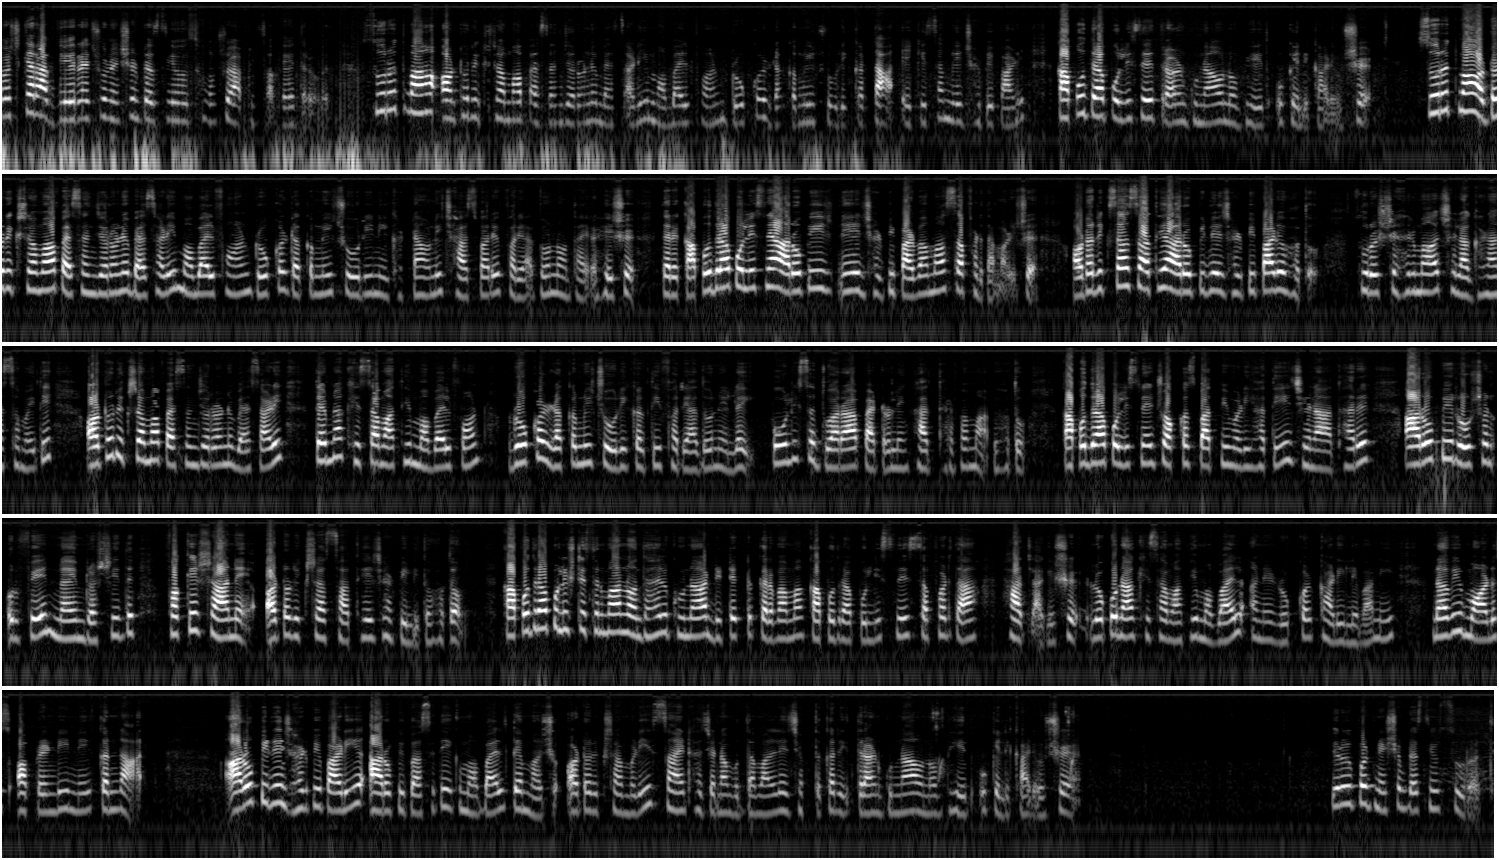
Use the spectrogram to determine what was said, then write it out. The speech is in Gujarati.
નમસ્કાર, આપ જોઈ રહ્યા છો નેશન પ્લસ ન્યૂઝ. હું છું આપની સાથે હેતર સુરતમાં ઓટો રિક્ષામાં પેસેન્જરોને બેસાડી મોબાઈલ ફોન રોકડ રકમની ચોરી કરતા એક ઇસમને ઝડપી પાડી કાપોદ્રા પોલીસે ત્રણ ગુનાઓનો ભેદ ઉકેલી કાઢ્યો છે. સુરતમાં ઓટો રિક્ષામાં પેસેન્જરોને બેસાડી મોબાઈલ ફોન રોકડ રકમની ચોરીની ઘટનાઓની છાસવારે ફરિયાદો નોંધાઈ રહી છે. ત્યારે કાપોદ્રા પોલીસને આરોપીને ઝડપી પાડવામાં સફળતા મળી છે. ઓટો રિક્ષા સાથે આરોપીને ઝડપી પાડ્યો હતો. સુરત શહેરમાં છેલ્લા ઘણા સમયથી ઓટો રિક્ષામાં પેસેન્જરોને બેસાડી તેમના ખિસ્સામાંથી મોબાઈલ ફોન, રોકડ રકમની ચોરી કરતી ફરિયાદોને લઈ પોલીસ દ્વારા પેટ્રોલિંગ હાથ ધરવામાં આવ્યું હતું. કાપોદ્રા પોલીસને ચોક્કસ બાતમી મળી હતી, જેના આધારે આરોપી રોશન ઉર્ફે નઈમ રશીદ ફકીર શાહને ઓટો રિક્ષા સાથે ઝડપી લીધો હતો. કાપોદ્રા પોલીસ સ્ટેશનમાં નોંધાયેલ ગુના ડિટેક્ટ કરવામાં કાપોદ્રા પોલીસને સફળતા હાથ લાગી છે. લોકોના ખિસ્સામાંથી મોબાઈલ અને રોકડ કાઢી લેવાની નવી મોડસ ઓપરેન્ડીને કરનાર આરોપીને ઝડપી પાડી આરોપી પાસેથી એક મોબાઈલ તેમજ ઓટો રિક્ષા મળી સાઠ હજારના મુદ્દામાલને જપ્ત કરી ત્રણ ગુનાઓનો ભેદ ઉકેલી કાઢ્યો છે. Bureau nation plus news Surat.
